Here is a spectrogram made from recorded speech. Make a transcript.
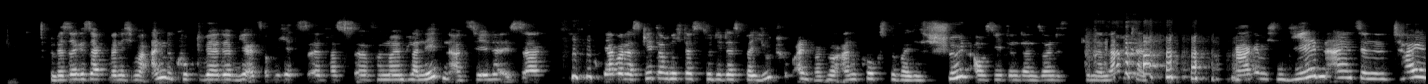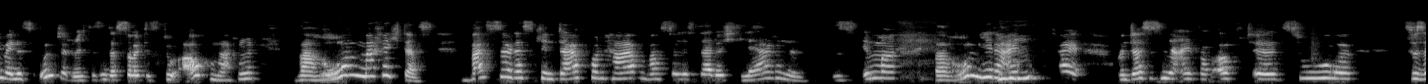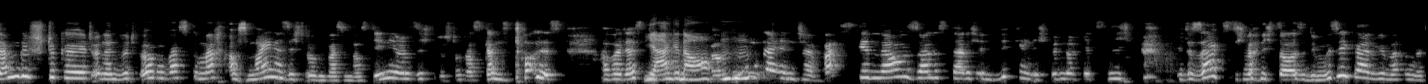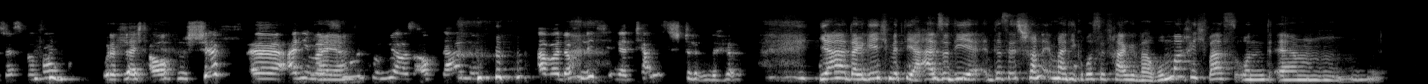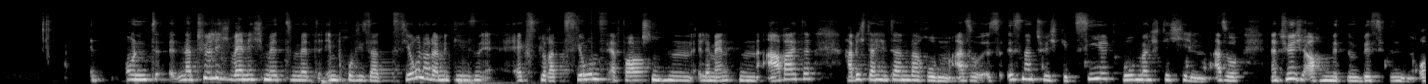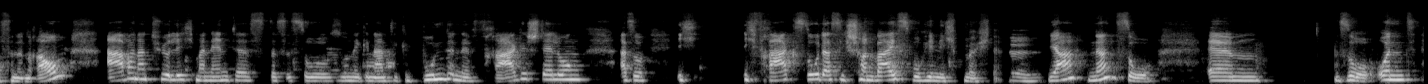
besser gesagt, wenn ich mal angeguckt werde, wie als ob ich jetzt etwas äh, von neuen Planeten erzähle, ich sage, ja, aber das geht doch nicht, dass du dir das bei YouTube einfach nur anguckst, nur weil das schön aussieht und dann sollen das die Kinder nachtanzen. Ich frage mich in jeden einzelnen Teil meines Unterrichtes, und das solltest du auch machen, warum mache ich das? Was soll das Kind davon haben? Was soll es dadurch lernen? Das ist immer, warum jeder mhm. einzelne Teil. Und das ist mir einfach oft äh, zu zusammengestückelt und dann wird irgendwas gemacht, aus meiner Sicht irgendwas und aus denen ihrer Sicht bestimmt was ganz Tolles. Aber das ja, genau. Mhm. dahinter? Was genau soll es dadurch entwickeln? Ich bin doch jetzt nicht, wie du sagst, ich mache nicht zu Hause die Musik an, wir machen mit Jazz mhm. oder vielleicht auch ein Schiff, äh, Animation ja, ja. von mir aus auch da aber doch nicht in der Tanzstunde. Ja, da gehe ich mit dir. Also die, das ist schon immer die große Frage, warum mache ich was? Und ähm, und natürlich, wenn ich mit, mit Improvisation oder mit diesen explorationserforschenden Elementen arbeite, habe ich dahinter ein Warum. Also es ist natürlich gezielt, wo möchte ich hin? Also natürlich auch mit einem bisschen offenen Raum, aber natürlich, man nennt es, das ist so, so eine genannte gebundene Fragestellung. Also ich, ich frage so, dass ich schon weiß, wohin ich möchte. Mhm. Ja, ne, so. Ähm, so, und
